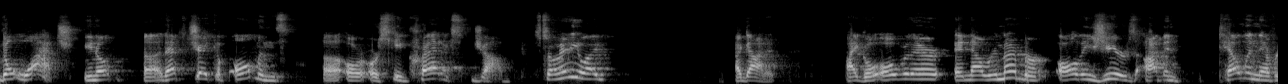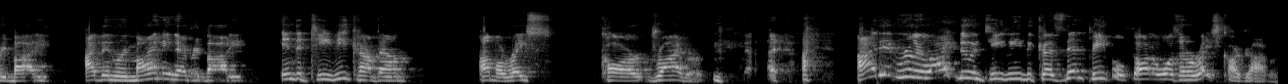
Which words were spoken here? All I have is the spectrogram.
don't watch. You know, uh, that's Jacob Ullman's uh, or, or Steve Craddock's job. So anyway, I got it. I go over there, and now remember, all these years I've been telling everybody, I've been reminding everybody in the TV compound, I'm a race car driver. I, didn't really like doing TV because then people thought I wasn't a race car driver.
